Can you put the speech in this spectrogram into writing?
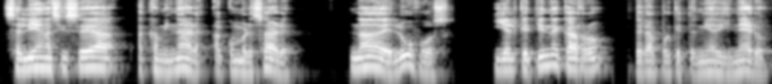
salían así sea a caminar, a conversar, nada de lujos. Y el que tiene carro era porque tenía dinero.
